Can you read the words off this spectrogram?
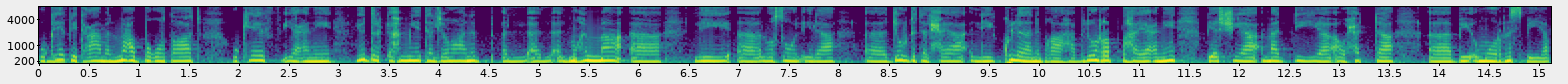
وكيف يتعامل مع الضغوطات وكيف يعني يدرك أهمية الجوانب ال- ال- المهمة آه، للوصول إلى آه، جودة الحياة اللي كلنا نبغاها بدون ربطها يعني بأشياء مادية أو حتى آه، بأمور نسبية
